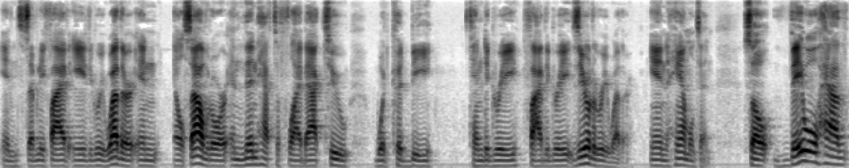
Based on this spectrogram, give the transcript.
in 75, 80 degree weather in El Salvador and then have to fly back to what could be 10 degree, 5 degree, 0 degree weather in Hamilton. So they will have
